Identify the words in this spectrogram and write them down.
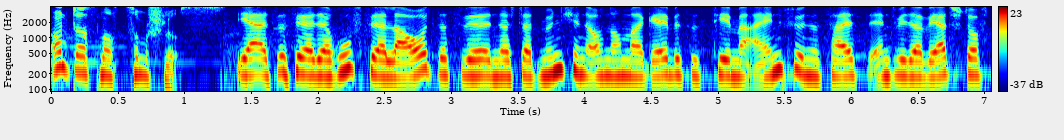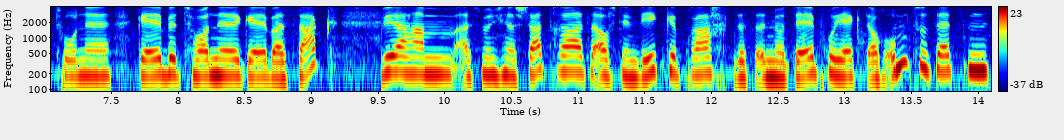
Und das noch zum Schluss. Ja, es ist ja der Ruf sehr laut, dass wir in der Stadt München auch nochmal gelbe Systeme einführen. Das heißt entweder Wertstofftonne, gelbe Tonne, gelber Sack. Wir haben als Münchner Stadtrat auf den Weg gebracht, das Modellprojekt auch umzusetzen,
